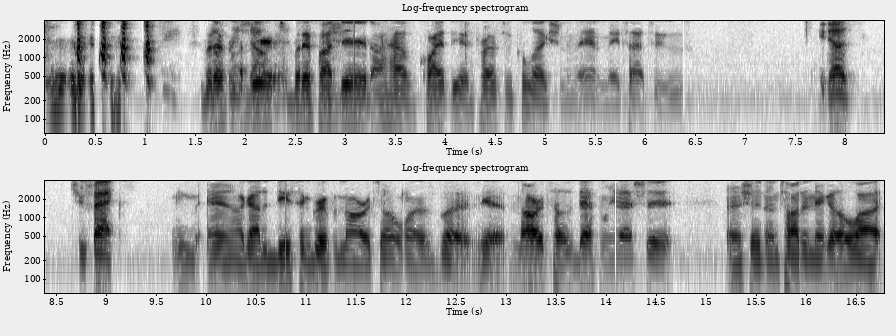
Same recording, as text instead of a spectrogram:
but No if I did, but if I did, I have quite the impressive collection of anime tattoos, He does. True facts. Mm, and I got a decent grip of Naruto ones. But yeah, Naruto's definitely that shit. That shit done taught a nigga a lot.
